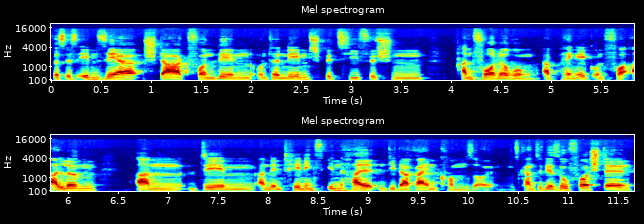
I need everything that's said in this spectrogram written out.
Das ist eben sehr stark von den unternehmensspezifischen Anforderungen abhängig und vor allem an dem, an den Trainingsinhalten, die da reinkommen sollen. Das kannst du dir so vorstellen.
